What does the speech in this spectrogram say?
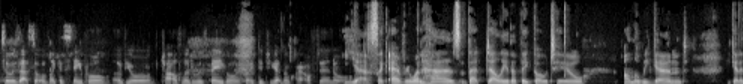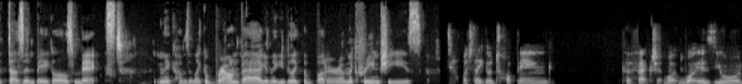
So is that sort of like a staple of your childhood? Was bagels? Like, did you get them quite often? Or Yes, like everyone has that deli that they go to on the weekend. You get a dozen bagels mixed, and it comes in like a brown bag, and they give you like the butter and the cream cheese. what's like your topping perfection? What What is your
